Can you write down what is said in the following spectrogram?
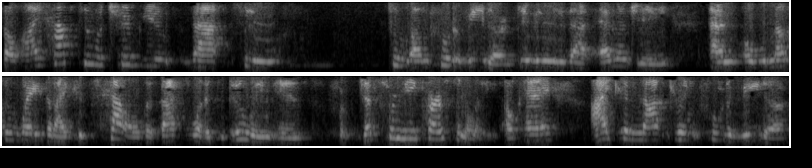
So I have to attribute that to to um, giving me that energy. And another way that I could tell that that's what it's doing is for, just for me personally, okay? I cannot drink Fruta Vida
